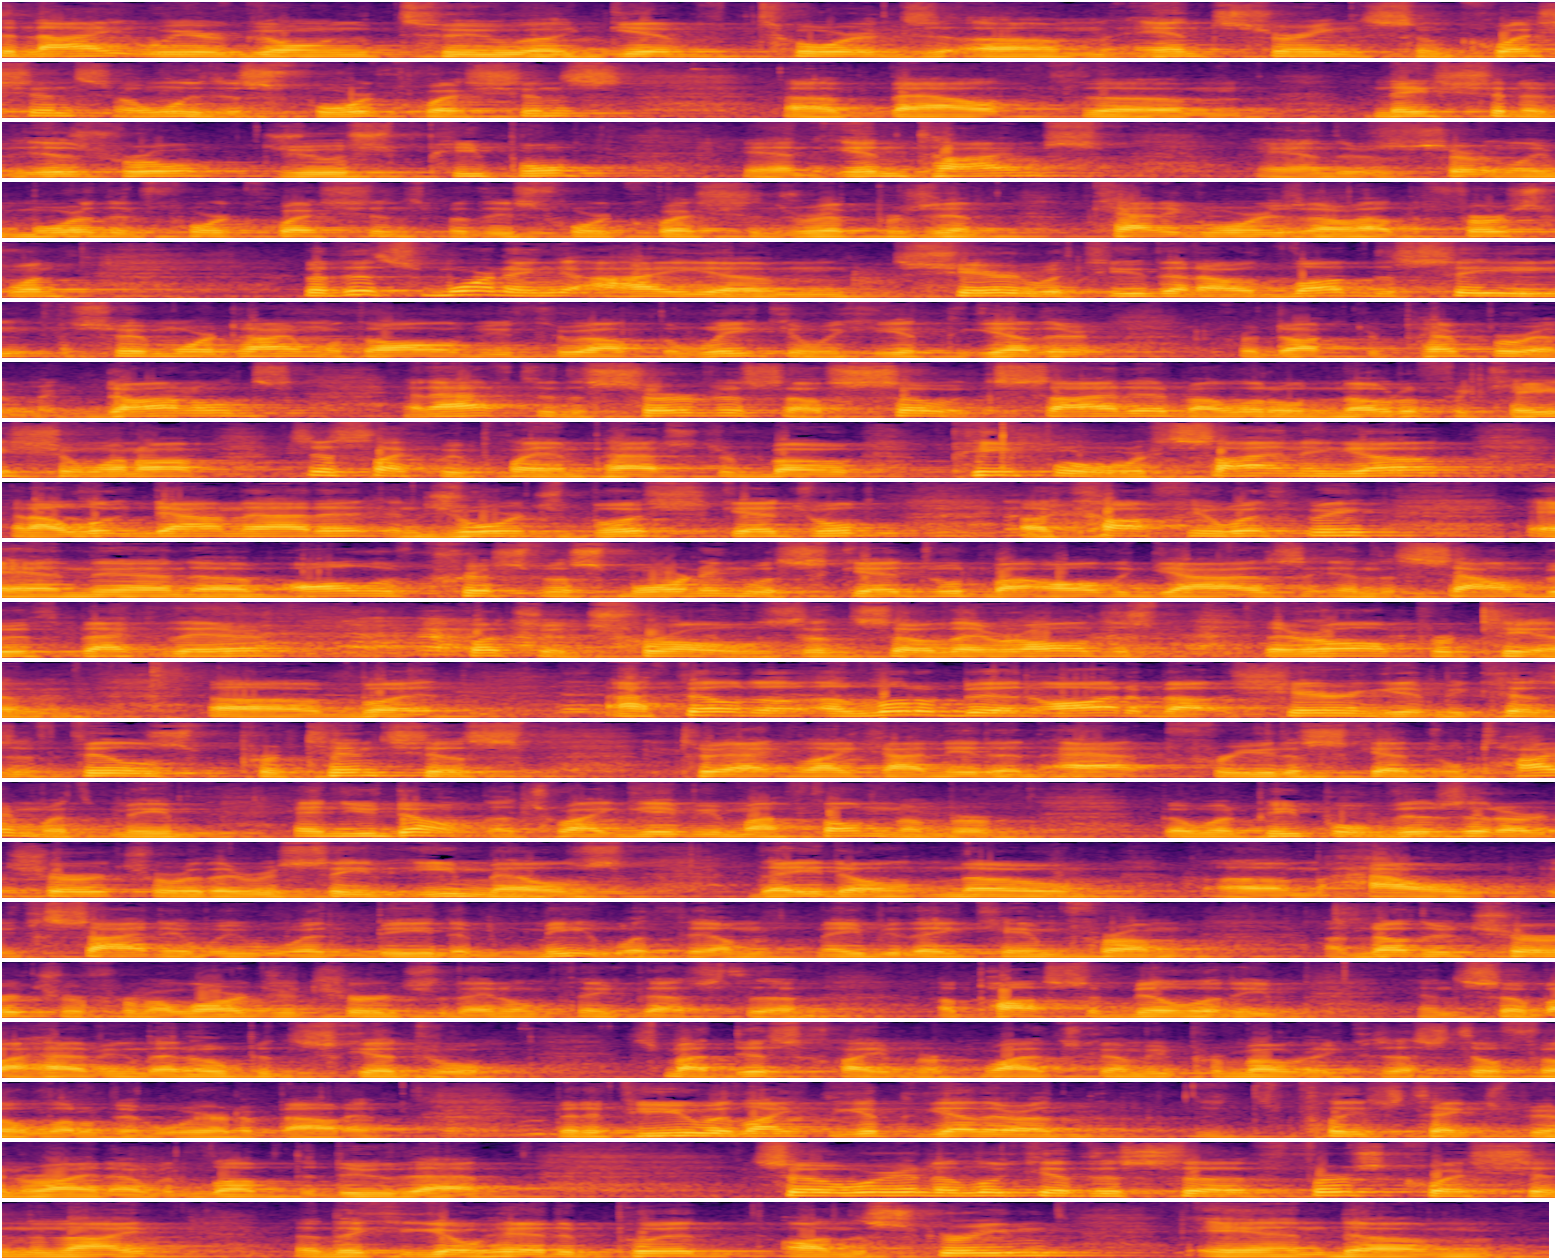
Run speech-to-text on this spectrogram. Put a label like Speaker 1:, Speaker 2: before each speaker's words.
Speaker 1: Tonight we are going to uh, give towards um, answering some questions, only just four questions about the um, nation of Israel, Jewish people, and end times. And there's certainly more than four questions, but these four questions represent categories. I'll have the first one. But this morning, I um, shared with you that I would love to see, spend more time with all of you throughout the week, and we could get together for Dr. Pepper at McDonald's. And after the service, I was so excited. My little notification went off, just like we planned, Pastor Bo. People were signing up, and I looked down at it, and George Bush scheduled a coffee with me. And then um, all of Christmas morning was scheduled by all the guys in the sound booth back there. A bunch of trolls. And so they were all just, they were all pretend. Uh, but I felt a, a, little bit odd about sharing it because it feels pretentious to act like I need an app for you to schedule time with me, and you don't. That's why I gave you my phone number. But when people visit our church or they receive emails, they don't know um, how excited we would be to meet with them. Maybe they came from another church or from a larger church, and they don't think that's the, a possibility. And so by having that open schedule, it's my disclaimer why it's going to be promoted because I still feel a little bit weird about it. But if you would like to get together, please text me and write. I would love to do that. So we're going to look at this uh, first question tonight. Uh, they could go ahead and put on the screen. And um,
